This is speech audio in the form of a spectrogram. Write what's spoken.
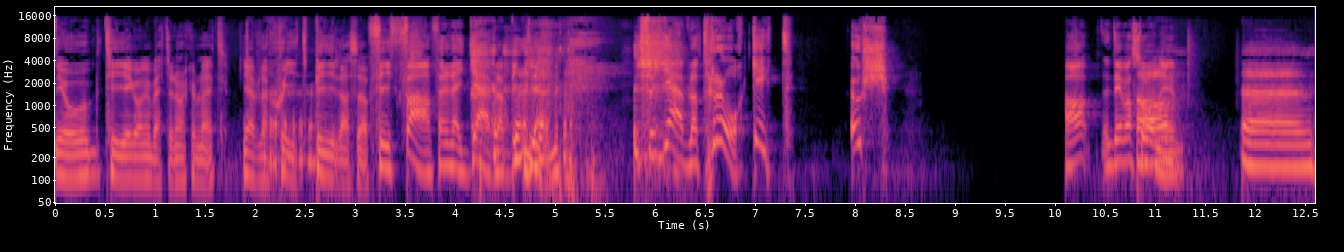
Jo, tio gånger bättre än Arkham Knight. Jävla skitbil alltså. Fy fan för den där jävla bilen. Så jävla tråkigt. Usch. Ja, det var Sony. Eh,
